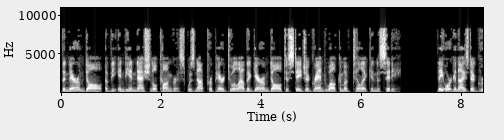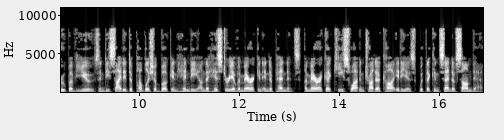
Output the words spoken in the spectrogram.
The Naram Dal of the Indian National Congress was not prepared to allow the Garam Dal to stage a grand welcome of Tilak in the city. They organized a group of youths and decided to publish a book in Hindi on the history of American independence, America ki Swatantrata ka Itihas, with the consent of Somdev.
